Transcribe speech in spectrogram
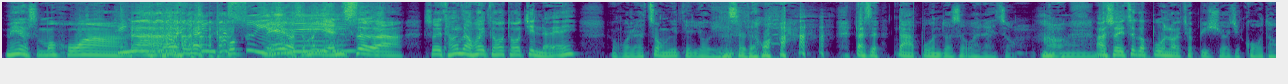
没有什么花啊，没有什么颜色啊，所以常常会偷偷进来，哎，我来种一点有颜色的花。但是大部分都是外来种啊啊，所以这个部分呢就必须要去沟通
